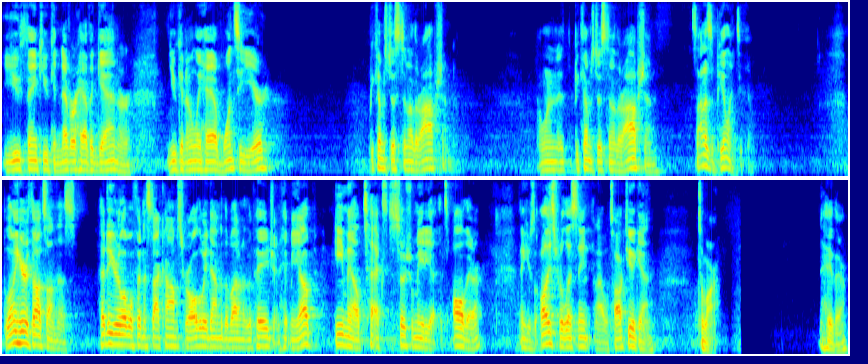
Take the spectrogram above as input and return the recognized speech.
you think you can never have again or you can only have once a year becomes just another option. And when it becomes just another option, it's not as appealing to you. But let me hear your thoughts on this. Head to yourlevelfitness.com, scroll all the way down to the bottom of the page, and hit me up email, text, social media. It's all there. Thank you as always for listening, and I will talk to you again tomorrow. Hey there.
